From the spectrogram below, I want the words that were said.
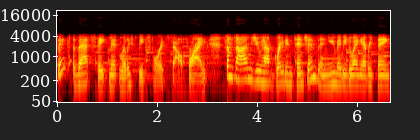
think that statement really speaks for itself, right? Sometimes you have great intentions and you may be doing everything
